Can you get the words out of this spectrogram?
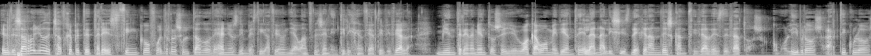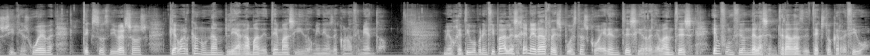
El desarrollo de ChatGPT 3.5 fue el resultado de años de investigación y avances en inteligencia artificial. Mi entrenamiento se llevó a cabo mediante el análisis de grandes cantidades de datos, como libros, artículos, sitios web, textos diversos, que abarcan una amplia gama de temas y dominios de conocimiento. Mi objetivo principal es generar respuestas coherentes y relevantes en función de las entradas de texto que recibo.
